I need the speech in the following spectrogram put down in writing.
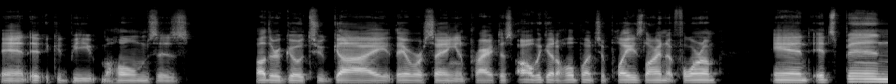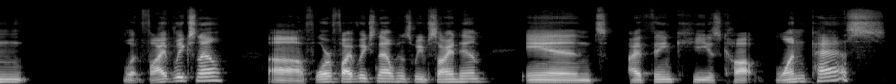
and it, it could be Mahomes' other go-to guy. They were saying in practice, "Oh, we got a whole bunch of plays lined up for him," and it's been what five weeks now, uh, four or five weeks now since we've signed him, and I think he's caught one pass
